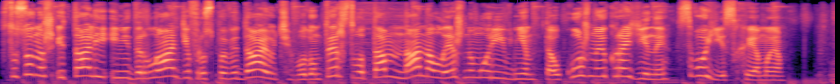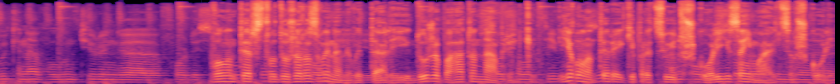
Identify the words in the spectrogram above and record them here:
Стосовно ж Італії і Нідерландів розповідають, волонтерство там на належному рівні, та у кожної країни свої схеми. Uh, Волонтерство дуже розвинене в Італії, дуже багато напрямків. Є волонтери, які працюють в школі і займаються в школі.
